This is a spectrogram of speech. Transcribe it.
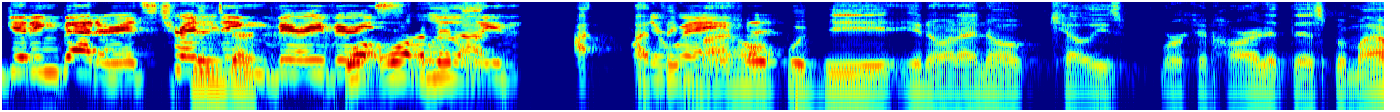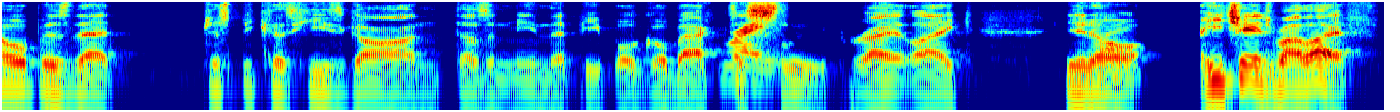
getting better. It's trending better. very very Well- well, I slowly. mean, I, I Either think way, my but- hope would be, you know, and I know Kelly's working hard at this, but my hope is that just because he's gone doesn't mean that people go back to Right. sleep, right? Like, you know, he changed my life.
